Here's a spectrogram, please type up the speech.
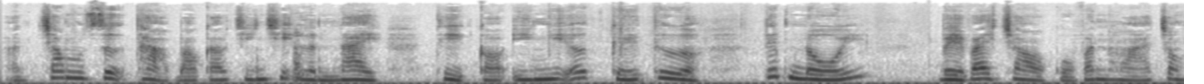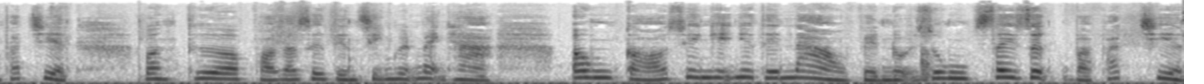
à, trong dự thảo báo cáo chính trị lần này thì có ý nghĩa kế thừa, tiếp nối về vai trò của văn hóa trong phát triển. Vâng, thưa Phó Giáo sư Tiến sĩ Nguyễn Mạnh Hà, ông có suy nghĩ như thế nào về nội dung xây dựng và phát triển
